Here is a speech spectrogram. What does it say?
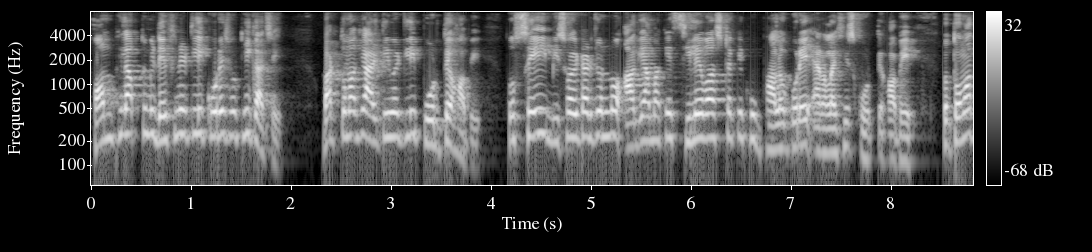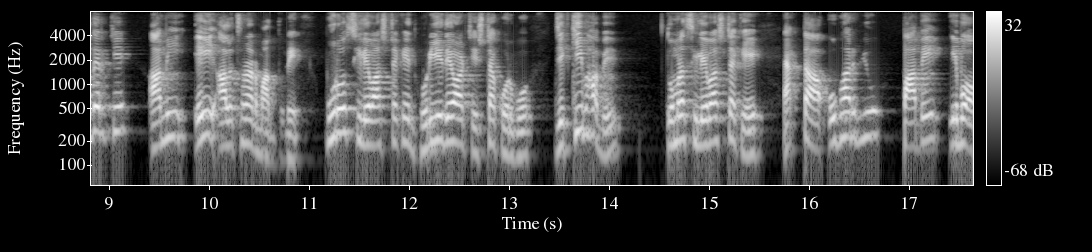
ফর্ম ফিল আপ তুমি ডেফিনেটলি করেছ, ঠিক আছে বাট তোমাকে আলটিমেটলি পড়তে হবে। তো সেই বিষয়টার জন্য আগে আমাকে সিলেবাসটাকে খুব ভালো করে অ্যানালাইসিস করতে হবে। তো তোমাদেরকে আমি এই আলোচনার মাধ্যমে পুরো সিলেবাসটাকে ধরিয়ে দেওয়ার চেষ্টা করব যে কীভাবে তোমরা সিলেবাসটাকে একটা ওভারভিউ পাবে এবং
